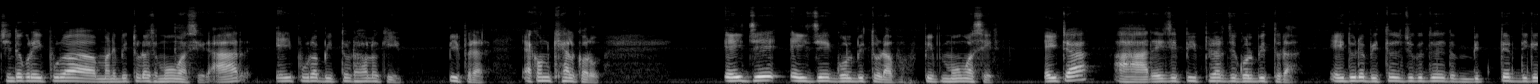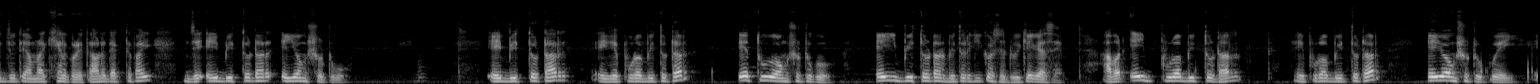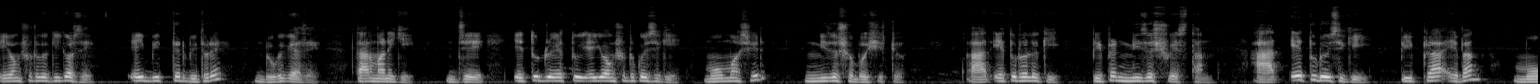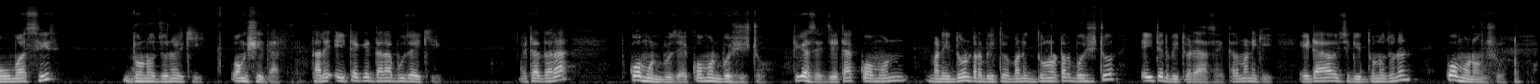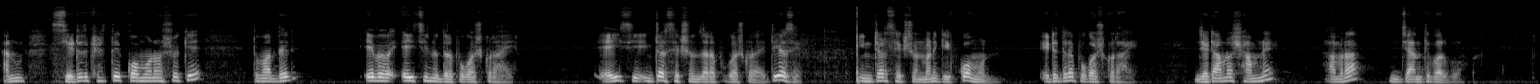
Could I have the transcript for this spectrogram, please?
চিন্তা করি এই পুরো মানে বৃত্তটা হচ্ছে মৌমাছির, আর এই পুরো বৃত্তটা হলো কি, পিঁপড়ার। এখন খেয়াল করো, এই যে এই যে গোলবৃত্তটা মৌমাছির, এইটা আর এই যে পিঁপড়ার যে গোলবৃত্তটা এই দুটো বৃত্ত যদি বৃত্তের দিকে যদি আমরা খেয়াল করি, তাহলে দেখতে পাই যে এই বৃত্তটার এই অংশটুকু, এই বৃত্তটার, এই যে পুরো বৃত্তটার এতু অংশটুকু, এই বৃত্তটার ভিতরে কি করছে? ঢুকে গেছে। আবার এই পুরো বৃত্তটার, এই পুরো বৃত্তটার এই অংশটুকু, এই এই অংশটুকু কি করছে? এই বৃত্তের ভিতরে ঢুকে গেছে। তার মানে কি? যে এতটু এতু এই অংশটুকু হয়েছে কি? মৌমাছির নিজস্ব বৈশিষ্ট্য। আর এতুর হলো কি? পিঁপড়ার নিজস্ব স্থান। আর এতুট হয়েছে কি? পিঁপড়া এবং মৌমাছির দনোজনের কি? অংশীদার। তাহলে এইটাকে দ্বারা বোঝায় কি? এটা দ্বারা কমন বোঝায় কমন বৈশিষ্ট্য। ঠিক আছে? যেটা কমন মানে দোনোটার ভিতর মানে দোনোটার বৈশিষ্ট্য এইটার ভিতরে আছে। তার মানে কি? এটা হচ্ছে কি? দোনোজনের কমন অংশ। অ্যান্ড সেটের ক্ষেত্রে কমন অংশকে তোমাদের এভাবে এই চিহ্ন দ্বারা প্রকাশ করা হয়। এই ইন্টারসেকশন দ্বারা প্রকাশ করা হয়। ঠিক আছে? ইন্টারসেকশন মানে কি? কমন এটা দ্বারা প্রকাশ করা হয়। যেটা আমরা সামনে আমরা জানতে পারব।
